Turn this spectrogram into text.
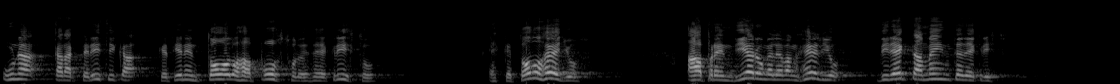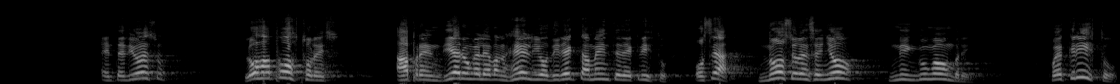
Una característica que tienen todos los apóstoles de Cristo es que todos ellos aprendieron el Evangelio directamente de Cristo. ¿Entendió eso? Los apóstoles aprendieron el Evangelio directamente de Cristo. O sea, no se lo enseñó ningún hombre. Fue Cristo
